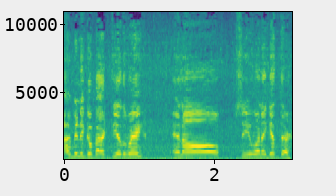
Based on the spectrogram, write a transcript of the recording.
I'm gonna go back the other way, and I'll see you when I get there.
